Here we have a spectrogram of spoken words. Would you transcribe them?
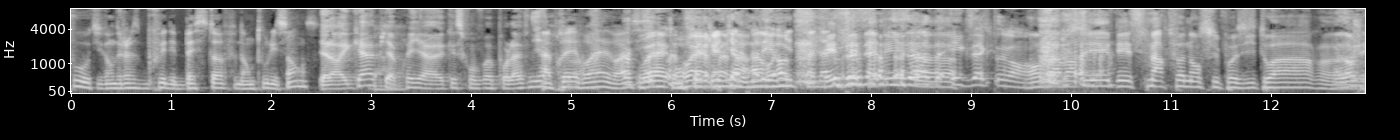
foutent, ils vont déjà se bouffer des best-of dans tous les sens. Il y a le récap, Bah. puis après il y a qu'est-ce qu'on voit pour l'avenir. Après, ouais, ouais, c'est Ouais, ça, comme on fait le récap. Allez, marronnier hop. de. Et Deux épisodes, euh, exactement. On va avoir des, des smartphones en suppositoire. euh, Maintenant et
